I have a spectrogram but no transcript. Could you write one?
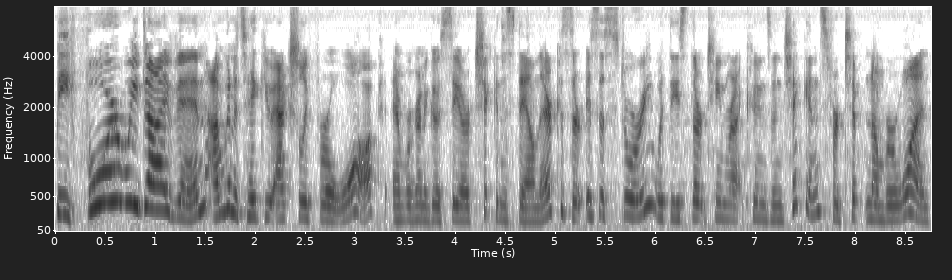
Before we dive in, I'm gonna take you actually for a walk and we're gonna go see our chickens down there because there is a story with these 13 raccoons and chickens for tip number one.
